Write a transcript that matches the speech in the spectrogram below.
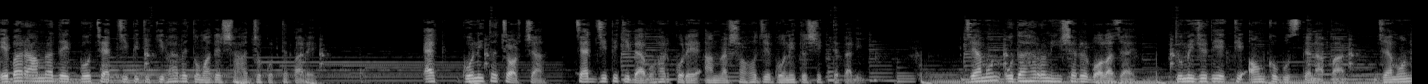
এবার আমরা দেখব চ্যাট জিপিটি কীভাবে তোমাদের সাহায্য করতে পারে। এক, গণিত চর্চা। চ্যাট জিপিটি ব্যবহার করে আমরা সহজে গণিত শিখতে পারি। যেমন উদাহরণ হিসেবে বলা যায়, তুমি যদি একটি অঙ্ক বুঝতে না পার, যেমন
